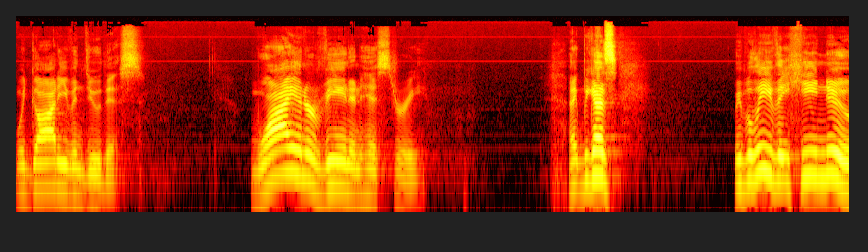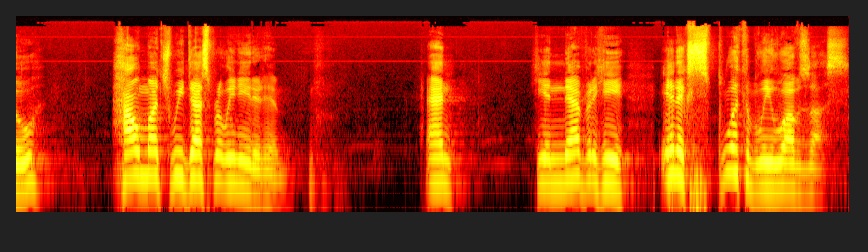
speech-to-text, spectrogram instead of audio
would God even do this? Why intervene in history? Like, because we believe that He knew how much we desperately needed Him. And He inevitably, He inexplicably loves us.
